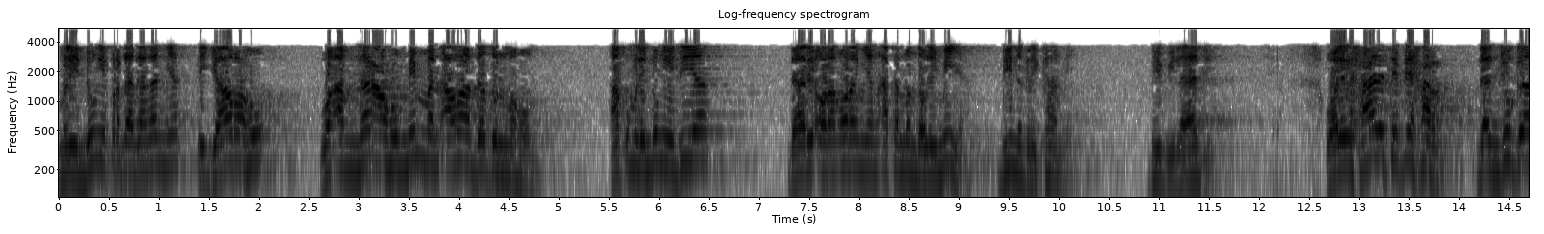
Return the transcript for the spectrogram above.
Melindungi perdagangannya, tijarahu, wa amna'ahum mimman arada dhulmahum. Aku melindungi dia dari orang-orang yang akan mendoliminya di negeri kami. Di biladi. Walil Harith ibn Harb. Dan juga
